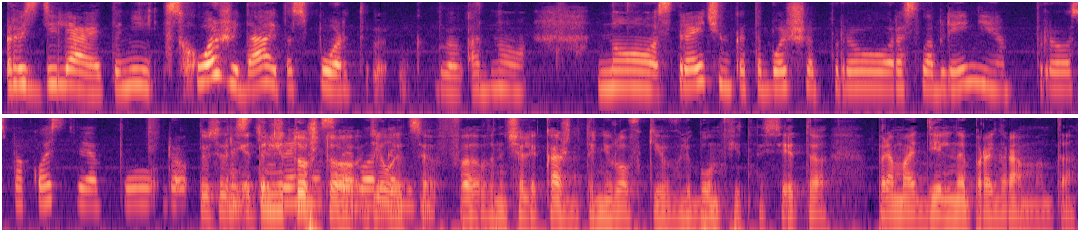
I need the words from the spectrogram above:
разделяет. Они схожи, да, это спорт, бы одно, но стретчинг это больше про расслабление, про спокойствие, по То есть это не то, что делается в, в начале каждой тренировки в любом фитнесе, это прямо отдельная программа, да?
